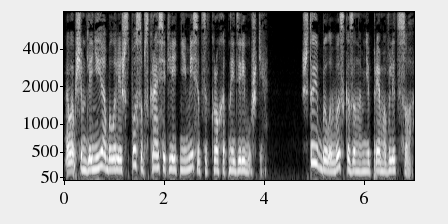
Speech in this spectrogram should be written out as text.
В общем, для нее был лишь способ скрасить летние месяцы в крохотной деревушке. Что и было высказано мне прямо в лицо.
